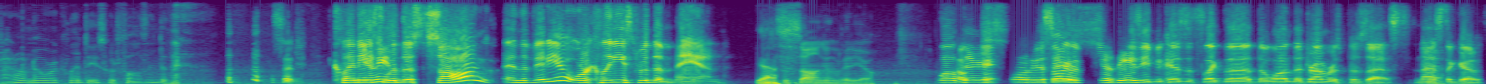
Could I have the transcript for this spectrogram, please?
But I don't know where Clint Eastwood falls into that. Listen, Clint You know, he's- Eastwood the song and the video, or Clint Eastwood the man? Yes, the song and the video. well, Okay. there's Well, I mean, the song of the video is easy because it's like the the one the drummer's possessed, and that's Yeah. the ghost.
